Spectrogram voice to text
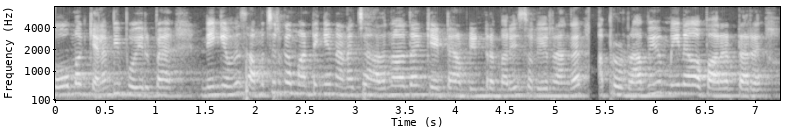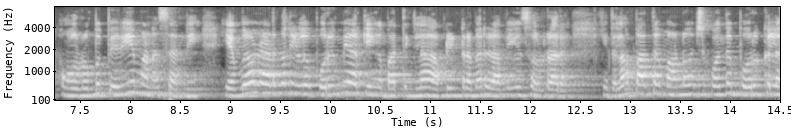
கோவமாக கிளம்பி போயிருப்பேன். நீங்கள் வந்து சமைச்சிருக்க மாட்டீங்கன்னு நினச்சேன். அதனால தான் கேட்டேன் அப்படின்ற மாதிரி சொல்லிடுறாங்க. அப்புறம் ரவியும் மீனாவை பாராட்டாரு உங்களுக்கு ரொம்ப பெரிய மனசு அண்ணி. எவ்வளோ நடந்தாலும் இவ்வளோ பொறுமையாக இருக்கீங்க பார்த்தீங்களா அப்படின்ற மாதிரி ரவியும் சொல்கிறாரு இதெல்லாம் பார்த்தா மனோஜுக்கு வந்து பொறுக்கல.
